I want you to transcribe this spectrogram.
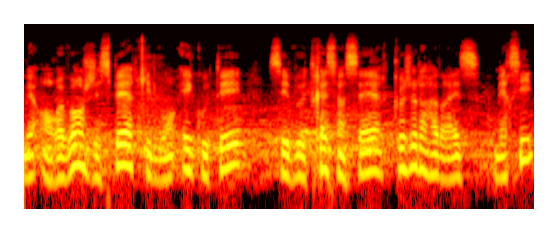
Mais en revanche, j'espère qu'ils vont écouter ces vœux très sincères que je leur adresse. Merci.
